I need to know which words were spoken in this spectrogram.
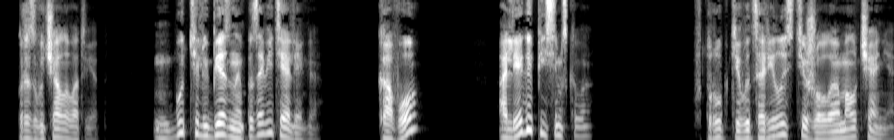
— прозвучало в ответ. «Будьте любезны, позовите Олега». «Кого?» Олега Писемского. В трубке воцарилось тяжелое молчание.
